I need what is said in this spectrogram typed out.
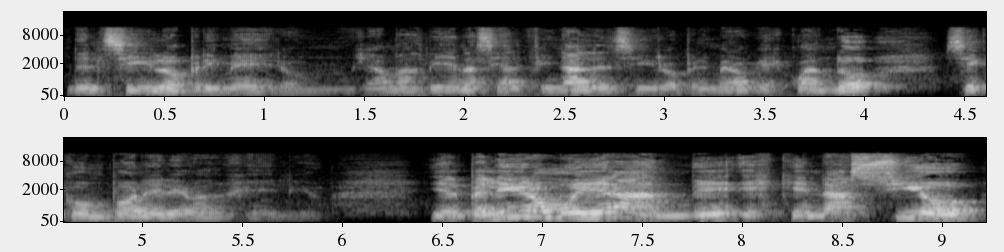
del siglo I ya más bien hacia el final del siglo I, que es cuando se compone el Evangelio. Y el peligro muy grande es que nació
